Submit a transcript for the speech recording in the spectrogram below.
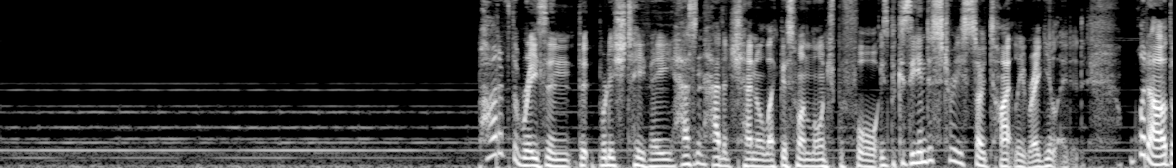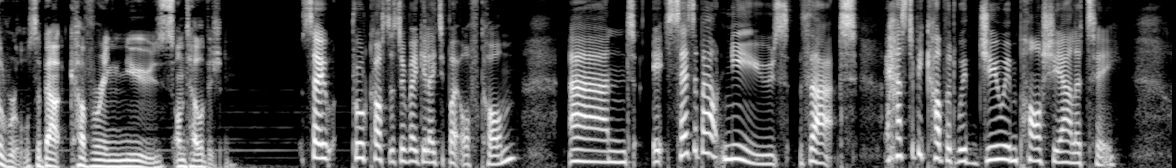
Part of the reason that British TV hasn't had a channel like this one launched before is because the industry is so tightly regulated. What are the rules about covering news on television? So, broadcasters are regulated by Ofcom, and it says about news that it has to be covered with due impartiality.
